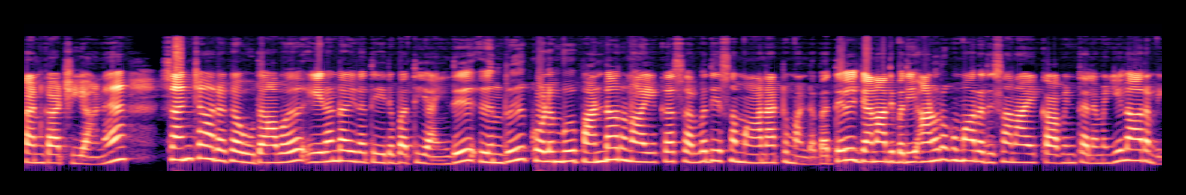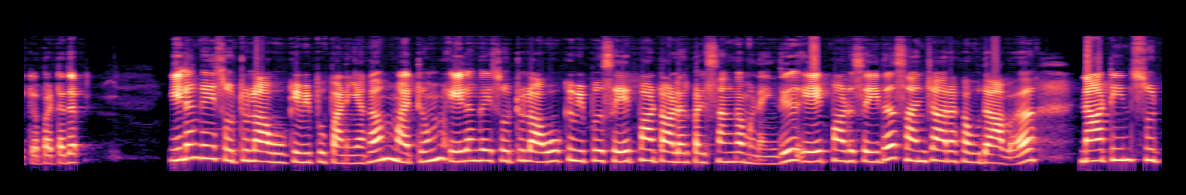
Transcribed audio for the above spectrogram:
கண்காட்சியான சஞ்சாரக உதாவு இரண்டாயிரத்தி இருபத்தி ஐந்து இன்று கொழும்பு பண்டாரநாயக்க சர்வதேச மாநாட்டு மண்டபத்தில் ஜனாதிபதி அனுரகுமார திசாநாயக்காவின் தலைமையில் ஆரம்பிக்கப்பட்டது. இலங்கை சுற்றுலா ஊக்குவிப்பு பணியகம் மற்றும் இலங்கை சுற்றுலா ஊக்குவிப்பு செயற்பாட்டாளர்கள் சங்கம் இணைந்து ஏற்பாடு செய்த சஞ்சாரக உதாவ நாட்டின் சுற்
